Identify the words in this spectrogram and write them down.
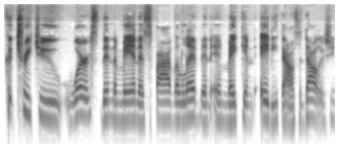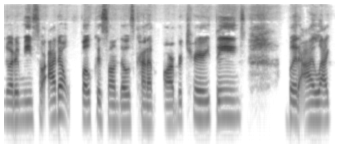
could treat you worse than the man that's 5'11 and making $80,000. You know what I mean? So I don't focus on those kind of arbitrary things, but I like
